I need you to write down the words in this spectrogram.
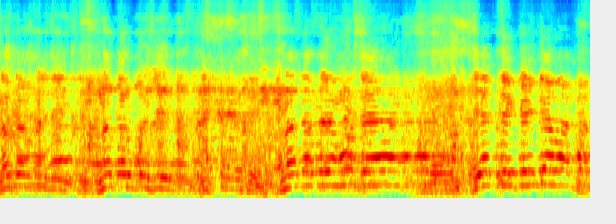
નકર પછી નકર પછી. નકર પછી શું છે? એક તે કહી દેવાનું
